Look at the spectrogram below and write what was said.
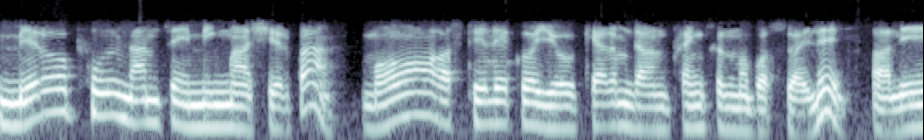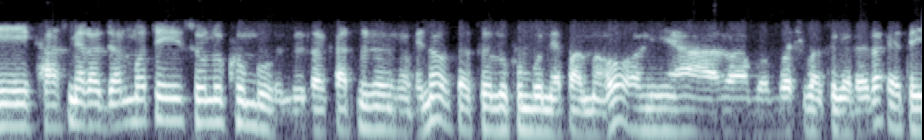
मेरो फुल नाम चाहिँ मिङमा शेर्पा। म अस्ट्रेलियाको यो क्यारम डाउन फ्रेङ्सनमा बस्छु अहिले। अनि खास मेरो जन्म चाहिँ सोलुखुम्बु त काठमाडौँ होइन उता सोलुखुम्बु नेपालमा हो। अनि यहाँ आएर अब बसोबास गरेर यतै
